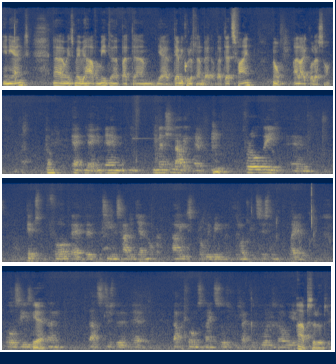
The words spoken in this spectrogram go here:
In the end, um, it's maybe half a meter, but um, yeah, there we could have done better. But that's fine. No, I like what I saw. Uh, yeah, um, you, you mentioned Ali. Uh, for all the um, dips before uh, the, the team has had in general, Ali's probably been the most consistent player all season. Yeah. And that's just a, that performance tonight sort of reflective of what he's all year. Absolutely,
